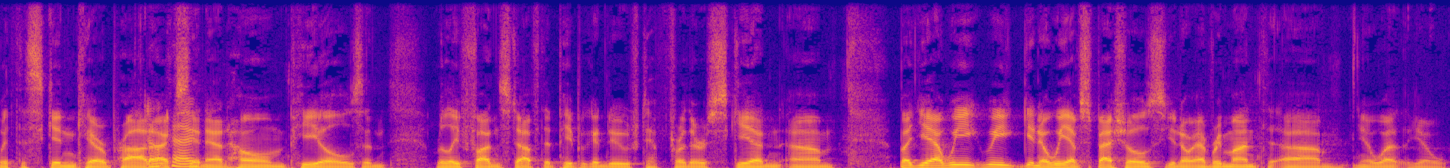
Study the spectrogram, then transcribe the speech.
with the skincare products Okay. and at home peels and really fun stuff that people can do to, for their skin. Um, but yeah, we, we you know we have specials you know every month. Um, you know what you know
